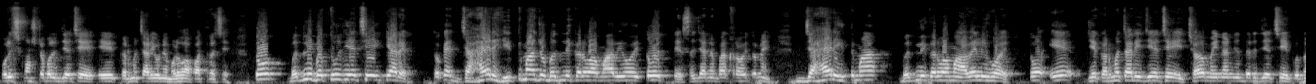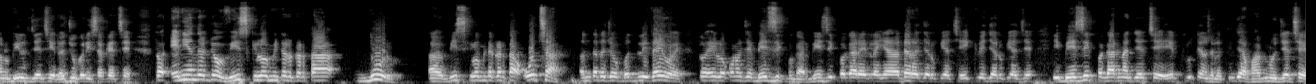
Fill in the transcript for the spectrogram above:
પોલીસ કોન્સ્ટેબલ જે છે એ કર્મચારીઓને મળવા પાત્ર છે. તો બદલી ભથ્થું જે છે એ ક્યારે? તો કે જાહેર હિતમાં જો બદલી કરવામાં આવી હોય તો જ તે સજાને પાત્ર હોય તો નહીં. જાહેર હિતમાં બદલી કરવામાં આવેલી હોય તો એ જે કર્મચારી જે છે એ છ મહિનાની અંદર જે છે પોતાનું બિલ જે છે રજૂ કરી શકે છે. તો એની અંદર જો વીસ કિલોમીટર કરતા દૂર વીસ કિલોમીટર કરતા ઓછા અંતરે જો બદલી થઈ હોય, તો એ લોકોનો જે બેઝિક પગાર બેઝિક પગાર એટલે અહીંયા અઢાર હજાર રૂપિયા છે, એકવીસ હજાર રૂપિયા છે એ બેઝિક પગારના જે છે, એક તૃતીયાંશ એટલે ત્રીજા ભાગનું જે છે,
